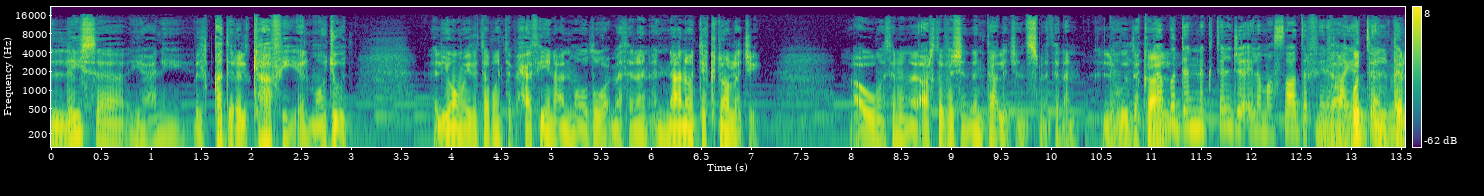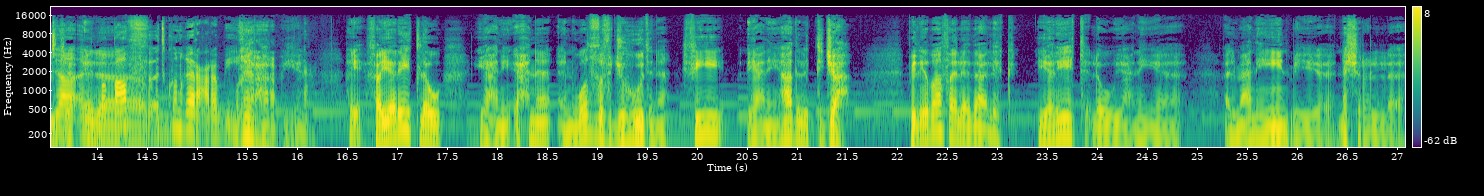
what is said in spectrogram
ليس يعني بالقدر الكافي الموجود. اليوم إذا تبغين تبحثين عن موضوع مثلا ال nano technology أو مثلا ال artificial intelligence مثلا اللي هو ذكاء لابد أنك تلجأ إلى مصادر في نهاية المجال المطاف تكون غير عربية. غير عربية. نعم. هي فيا ريت لو يعني إحنا نوظف جهودنا في يعني هذا الاتجاه. بالإضافة إلى ذلك يا ريت لو يعني المعنيين بنشر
